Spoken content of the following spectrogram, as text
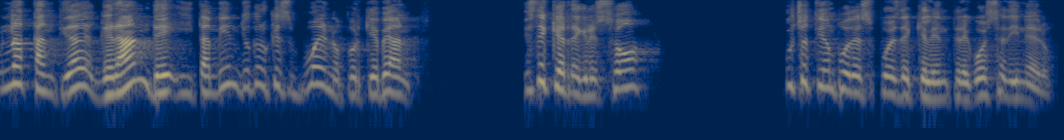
una cantidad grande y también yo creo que es bueno porque vean, dice que regresó mucho tiempo después de que le entregó ese dinero.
